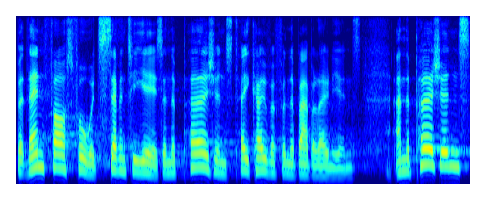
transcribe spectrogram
But then, fast forward 70 years, and the Persians take over from the Babylonians. And the Persians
